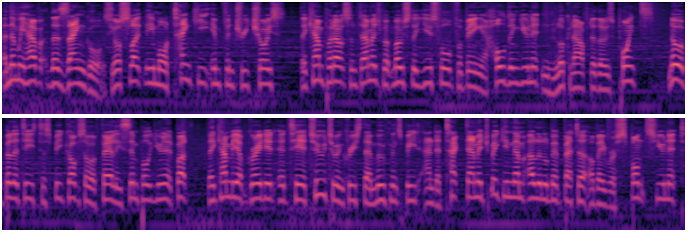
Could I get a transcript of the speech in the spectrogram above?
And then we have the Tzaangors, your slightly more tanky infantry choice. They can put out some damage, but mostly useful for being a holding unit and looking after those points. No abilities to speak of, so a fairly simple unit, but they can be upgraded at tier 2 to increase their movement speed and attack damage, making them a little bit better of a response unit.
